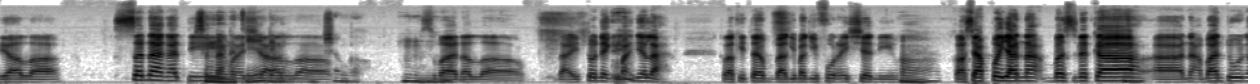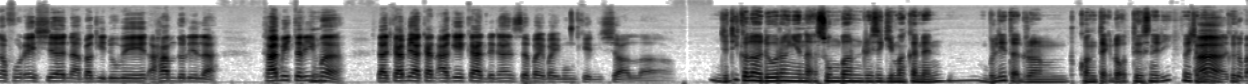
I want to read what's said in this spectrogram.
Ya Allah. Senang hati. Senang hati Masya ya, Allah. Masya Allah. Mm-mm. Subhanallah. Nah, itu nikmatnya lah. Kalau kita bagi-bagi food ration ni. Ah. Kalau siapa yang nak bersedekah, uh, nak bantu dengan food ration, nak bagi duit, Alhamdulillah. Kami terima. Dan kami akan agihkan dengan sebaik-baik mungkin insyaAllah. Jadi kalau ada orang yang nak sumbang dari segi makanan, boleh tak orang kontak doktor sendiri? Macam Ah, mana? Ke itu kuih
